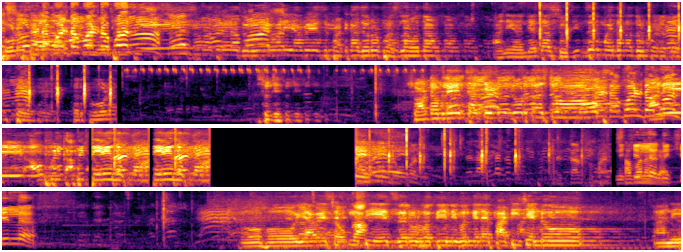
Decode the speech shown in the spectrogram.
थोडासा डबल डबल डबल यावेळेस फटका जरूर फसला होता. आणि अन्यथा सुजित जर मैदानातून परत असते तर थोडा सुजित. शॉर्ट ऑफ लेनचा चेंडू जोरदार स्ट्रोक आणि आउटफील्ड काफी तेज असल्या तेज असल्या निखिल निखिल हो यावेळेस एज जरूर होती निघून गेलाय पाठी चेंडू. आणि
